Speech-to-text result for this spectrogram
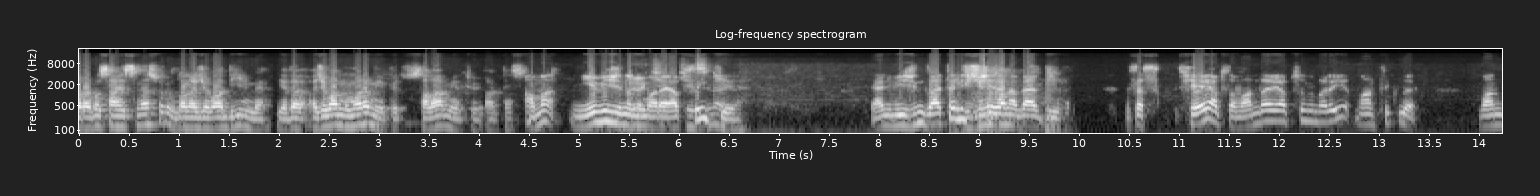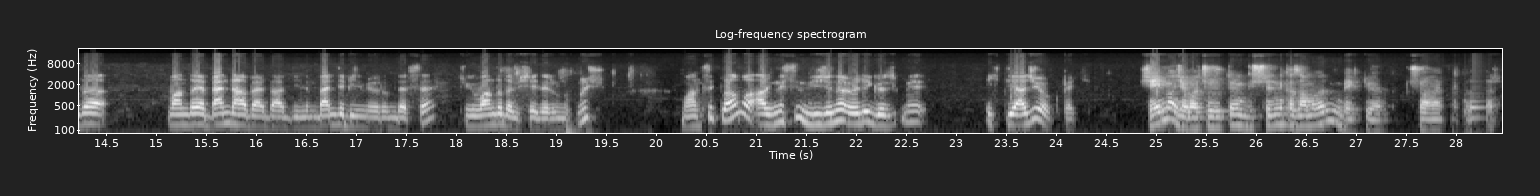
araba sahnesinden sonra lan acaba değil mi? Ya da acaba numara mı yapıyor? Salar mı yatıyor Agnes? Ama niye Vision'a Yok, numara yapsın ki? öyle. Yani Vision zaten hiçbir Vision şeyden haber değil. Mesela şeye yapsa, Wanda'ya yapsa numarayı mantıklı. Wanda Wanda'ya ben de haberdar değilim, ben de bilmiyorum dese. Çünkü Wanda da bir şeyleri unutmuş. Mantıklı ama Agnes'in Vision'a öyle gözükme ihtiyacı yok pek. Şey mi acaba çocukların güçlerini kazanmalarını mı bekliyor şu ana kadar?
